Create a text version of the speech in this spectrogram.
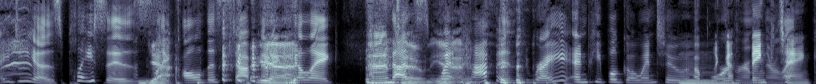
ideas, places, Yeah. like all this stuff. And Yeah. I feel like Pantone, that's yeah. what happened, right? And people go into a Mm. Like boardroom a think and they're like, tank.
